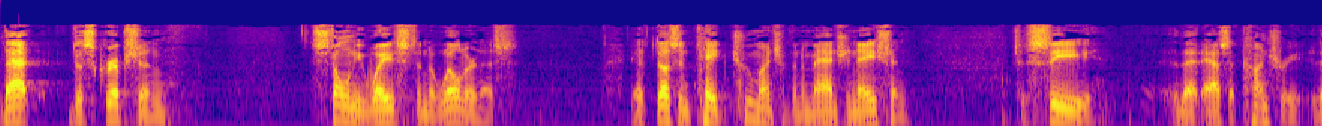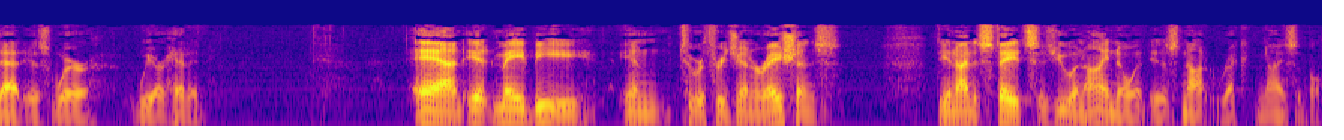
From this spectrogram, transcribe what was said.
That description, stony waste in the wilderness, it doesn't take too much of an imagination to see that as a country, that is where we are headed. And it may be in two or three generations, the United States, as you and I know it, is not recognizable.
